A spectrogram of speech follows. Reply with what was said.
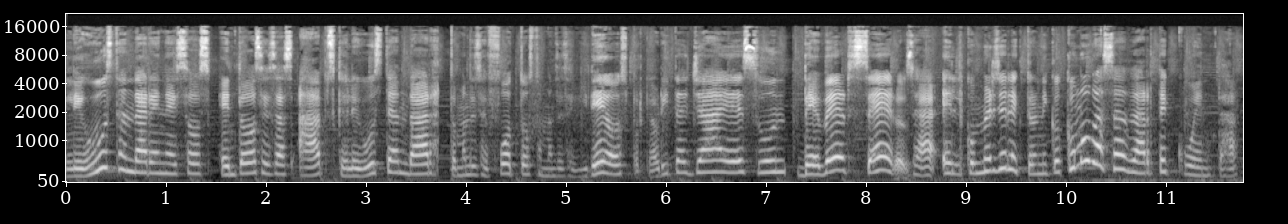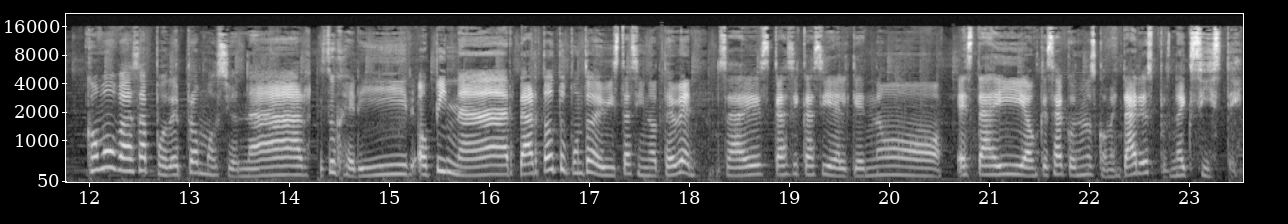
le gusta andar en esos, en todas esas apps, que le guste andar tomándose fotos, tomándose videos, porque ahorita ya es un deber ser, o sea, el comercio electrónico, ¿cómo vas a darte cuenta ¿Cómo vas a poder promocionar, sugerir, opinar, dar todo tu punto de vista si no te ven? O sea, es casi casi el que no está ahí, aunque sea con unos comentarios, pues no existe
